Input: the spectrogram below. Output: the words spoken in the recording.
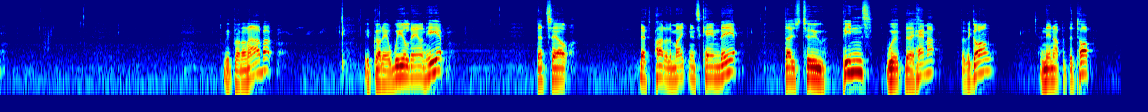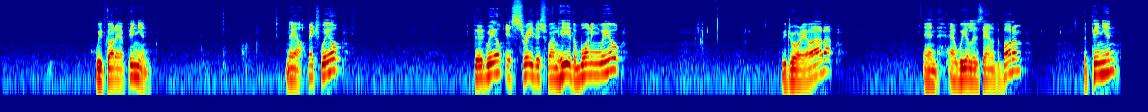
we've got an arbor, we've got our wheel down here, that's our, that's part of the maintenance cam there. Those two pins work the hammer for the gong, and then up at the top we've got our pinion. Now, next wheel. Third wheel, S3, this one here, the warning wheel. We draw our arbor and our wheel is down at the bottom. The pinion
